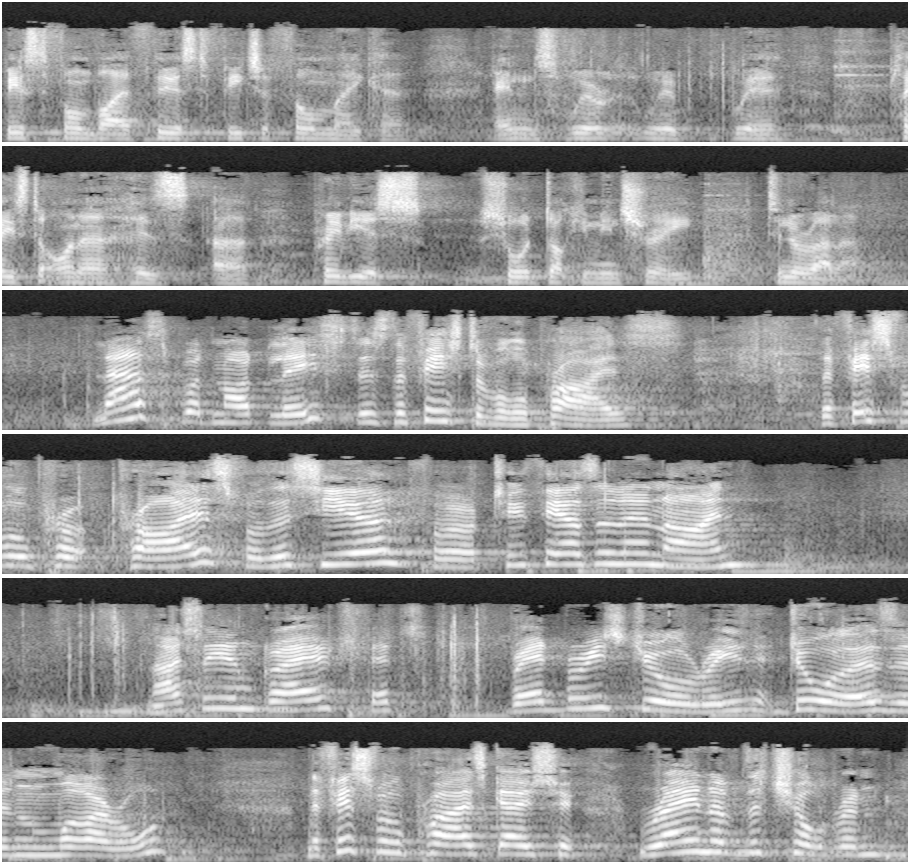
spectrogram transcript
best film by a first feature filmmaker. And we're, we're, we're pleased to honour his uh, previous short documentary, to Tinorala. Last but not least is the Festival Prize. The Festival pr- Prize for this year, for 2009, nicely engraved, that's Bradbury's Jewelry, Jewelers in Wairoa. The Festival Prize goes to Rain of the Children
